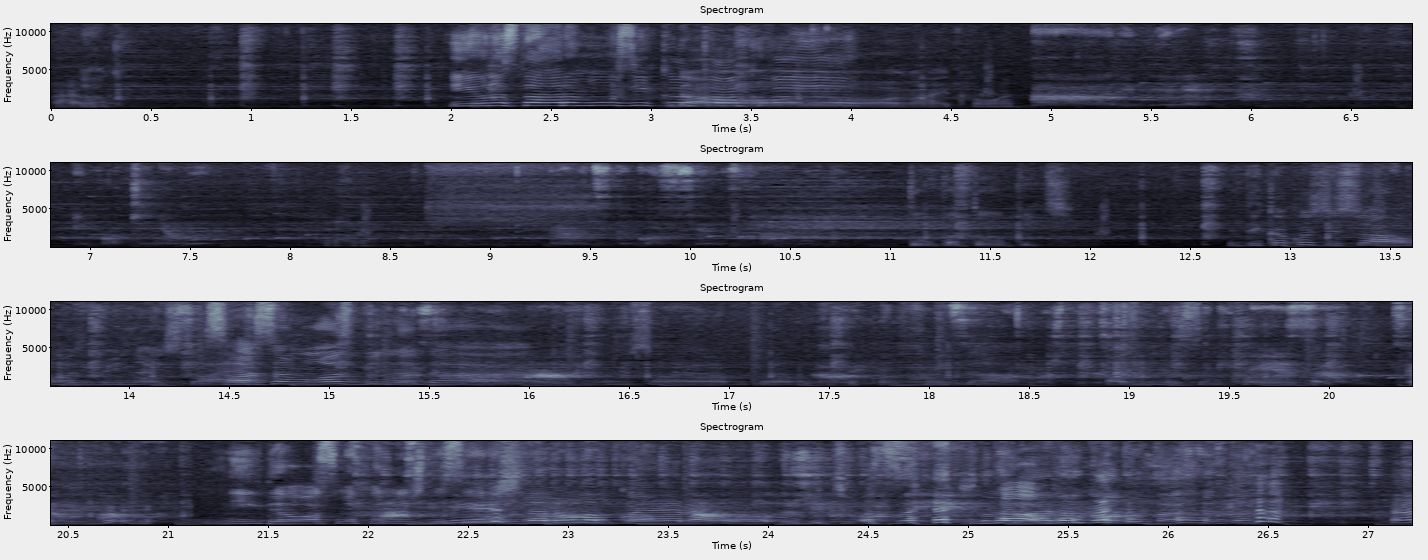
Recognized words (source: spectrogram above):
Ajde. Ok. I ona stara muzika, Da, kakva je. o, majko moja. a, riblji rep. I počinjemo. Prebacite kosu s jedne strane. Tupa Tupić. Vidi kako si sva ozbiljna i sva je... Sva sam ozbiljna, da. Sva je ovo prebacite kosu. Da, ozbiljna sam impert. Nigde osmeha, ništa sve Ništa, nula ovako. poena, ono, ubit ćemo se. što Da, bukvalno to je, da.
